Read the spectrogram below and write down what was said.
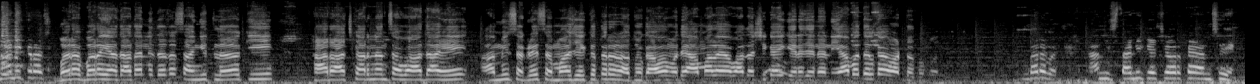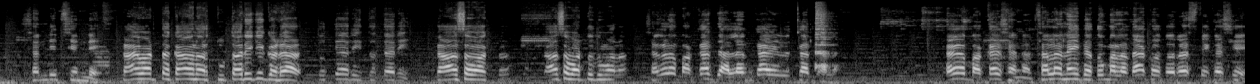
माणिकराव बरं बरं या दादाने जसं सांगितलं की हा राजकारण्यांचा वाद आहे. आम्ही सगळे समाज एकत्र राहतो गावामध्ये. आम्हाला या वादाशी काही घेणं देणं नाही. याबद्दल काय वाटतं तुम्हाला? बरोबर. आम्ही स्थानिक याच्यावर काय आमचे संदीप शिंदे. काय वाटतं? काय होणार? तुतारी की घड्याळ? तुतारी तुतारी. का असं वाटतं? का असं वाटतं तुम्हाला? सगळं बकास झालं आणि काय विकास झाला? काय बकास आहे ना. चला नाही का तुम्हाला दाखवतो रस्ते कसे.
